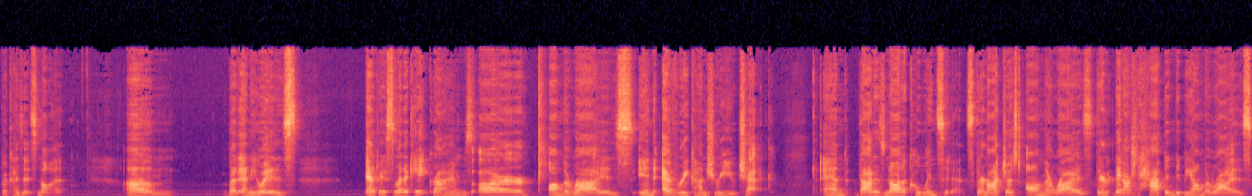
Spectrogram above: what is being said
because it's not. Um, but anyways, anti-Semitic hate crimes are on the rise in every country you check. And that is not a coincidence. They're not just on the rise. They're, they don't just happen to be on the rise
